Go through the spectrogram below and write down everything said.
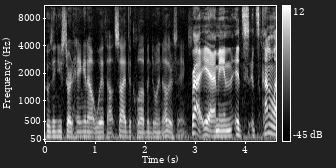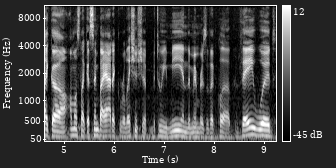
who then you start hanging out with outside the club and doing other things. Right. Yeah. I mean, it's it's kind of like a almost like a symbiotic relationship between me and the members of the club. They would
